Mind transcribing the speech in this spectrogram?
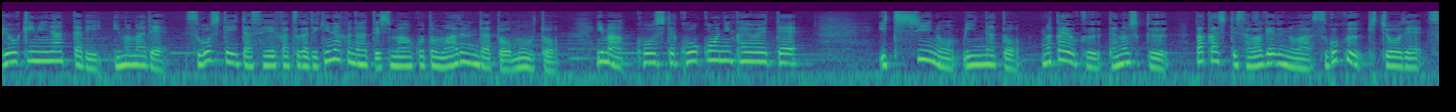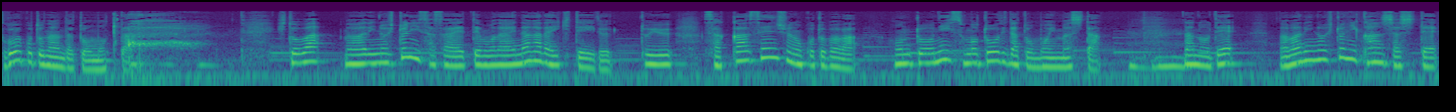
病気になったり今まで過ごしていた生活ができなくなってしまうこともあるんだと思うと今こうして高校に通えて 1C のみんなと仲良く楽しくバカして騒げるのはすごく貴重ですごいことなんだと思った。人は周りの人に支えてもらいながら生きているというサッカー選手の言葉は本当にその通りだと思いました、なので周りの人に感謝して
